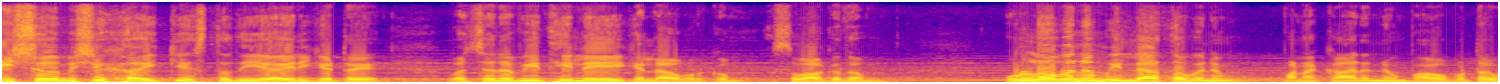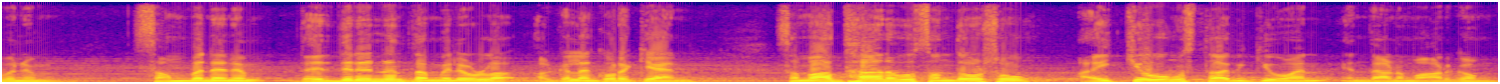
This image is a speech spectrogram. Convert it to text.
ഈശോ മിശിഹായിക്ക് സ്തുതിയായിരിക്കട്ടെ. വചനവീഥിയിലേക്ക് എല്ലാവർക്കും സ്വാഗതം. ഉള്ളവനും ഇല്ലാത്തവനും പണക്കാരനും പാവപ്പെട്ടവനും സമ്പന്നനും ദരിദ്രനും തമ്മിലുള്ള അകലം കുറയ്ക്കാൻ സമാധാനവും സന്തോഷവും ഐക്യവും സ്ഥാപിക്കുവാൻ എന്താണ് മാർഗം?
